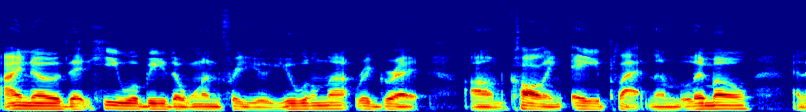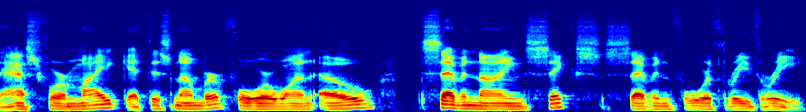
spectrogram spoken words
I know that He will be the one for you. You will not regret um, calling A Platinum Limo and ask for Mike at this number 410 796 7433.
